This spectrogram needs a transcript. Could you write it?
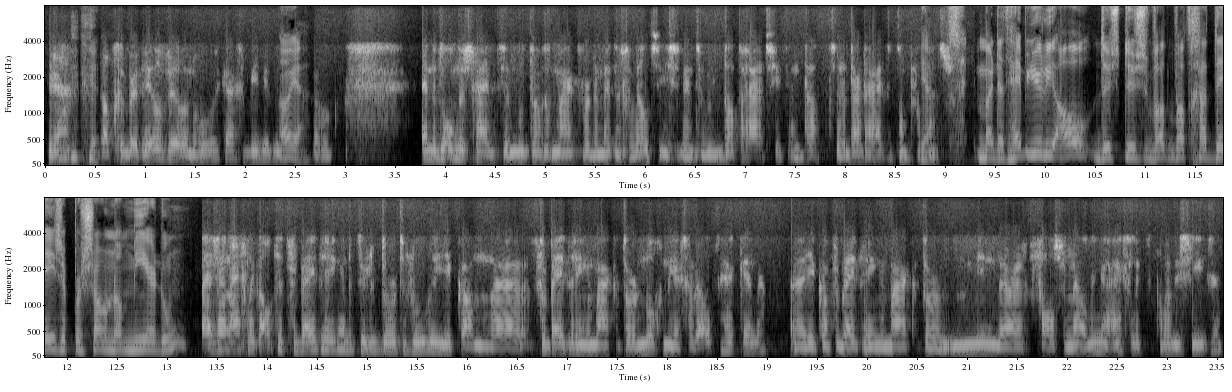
ja, dat gebeurt heel veel in horecagebieden natuurlijk oh, ja. ook. En het onderscheid moet dan gemaakt worden met een geweldsincident, hoe dat eruit ziet. En dat, uh, daar draait het om voor ja. ons. Maar dat hebben jullie al, dus, dus wat, wat gaat deze persoon dan meer doen? Er zijn eigenlijk altijd verbeteringen natuurlijk door te voeren. Je kan uh, verbeteringen maken door nog meer geweld te herkennen. Uh, je kan verbeteringen maken door minder valse meldingen eigenlijk te produceren.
